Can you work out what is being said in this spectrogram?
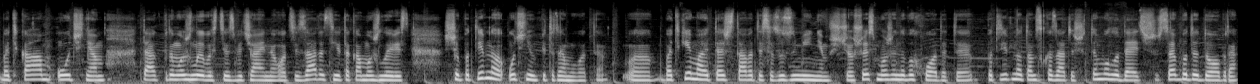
батькам, учням, так при можливості, звичайно, от і зараз є така можливість, що потрібно учнів підтримувати. Батьки мають теж ставитися з розумінням, що щось може не виходити. Потрібно там сказати, що ти молодець, що все буде добре.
